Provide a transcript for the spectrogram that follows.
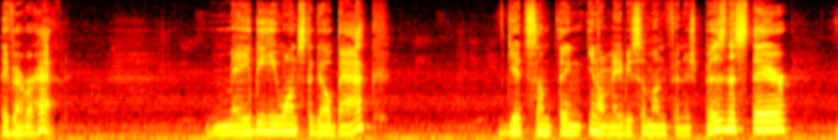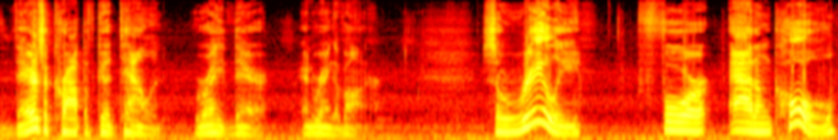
they've ever had. maybe he wants to go back, get something, you know, maybe some unfinished business there. There's a crop of good talent right there in Ring of Honor. So, really, for Adam Cole,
